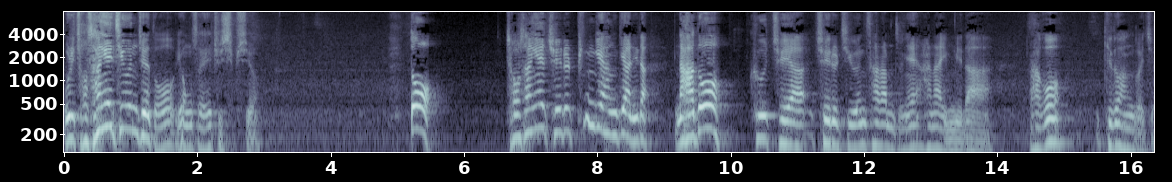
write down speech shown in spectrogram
우리 조상의 지은 죄도 용서해 주십시오. 또 조상의 죄를 핑계한 게 아니라 나도 그 죄야, 죄를 지은 사람 중에 하나입니다. 라고 기도한 거죠.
